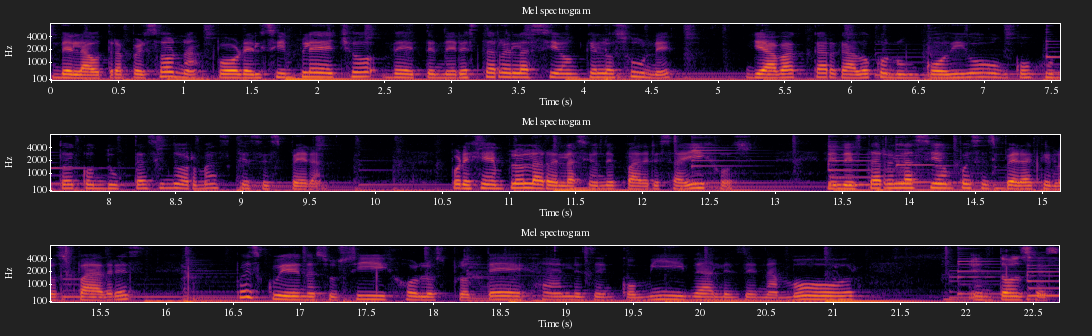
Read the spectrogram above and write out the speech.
de la otra persona por el simple hecho de tener esta relación que los une ya va cargado con un código o un conjunto de conductas y normas que se esperan. Por ejemplo, la relación de padres a hijos. En esta relación pues se espera que los padres pues cuiden a sus hijos, los protejan, les den comida, les den amor. Entonces,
